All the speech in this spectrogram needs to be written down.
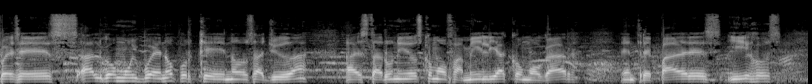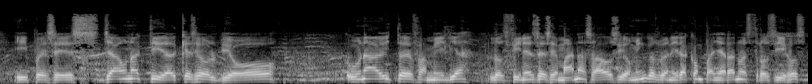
Pues es algo muy bueno porque nos ayuda a estar unidos como familia, como hogar, entre padres, hijos y pues es ya una actividad que se volvió un hábito de familia los fines de semana, sábados y domingos, venir a acompañar a nuestros hijos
